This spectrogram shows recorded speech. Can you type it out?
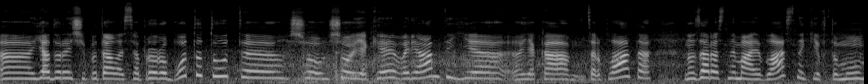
Е, Я, до речі, питалася про роботу тут, е, що, що яке варіанти є, е, яка зарплата. Ну зараз немає власників, тому е,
